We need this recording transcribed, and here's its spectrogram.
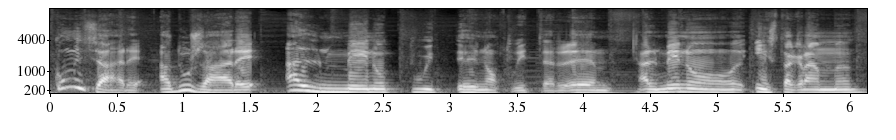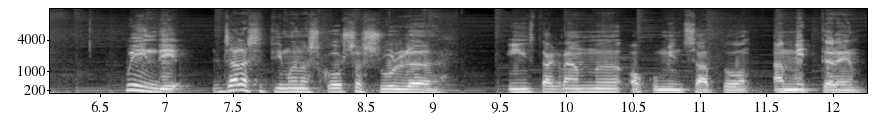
cominciare ad usare almeno twi- eh, no, Twitter, eh, almeno Instagram. Quindi già la settimana scorsa sul Instagram ho cominciato a mettere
